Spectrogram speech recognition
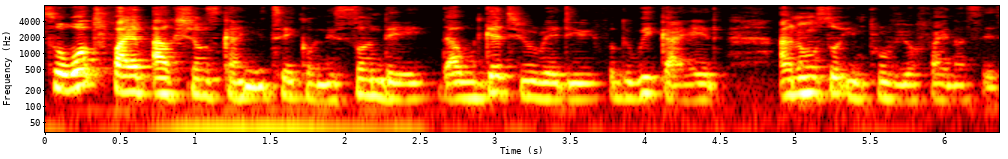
So what five actions can you take on a Sunday that will get you ready for the week ahead and also improve your finances?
